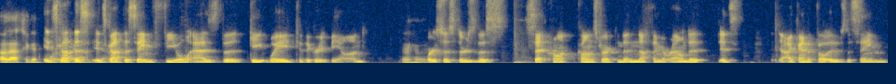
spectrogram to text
Oh, that's a good. It's got this yeah, it's yeah. got the same feel as the gateway to the great beyond Mhm. where it's just there's this set con- construct and then nothing around it. It's I kind of felt it was the same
